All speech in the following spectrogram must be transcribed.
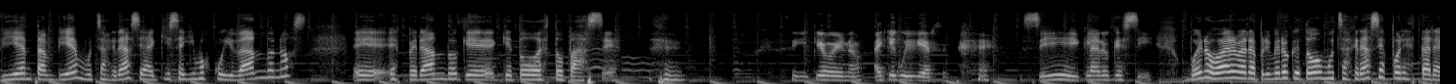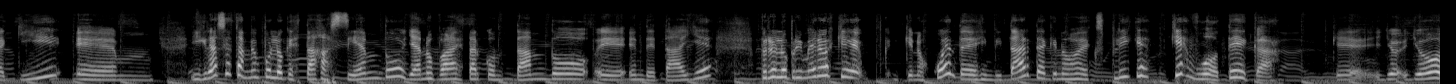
Bien, también, muchas gracias. Aquí seguimos cuidándonos, eh, esperando que, que todo esto pase. Sí, qué bueno. Hay que cuidarse. Sí, claro que sí. Bueno, Bárbara, primero que todo, muchas gracias por estar aquí em, y gracias también por lo que estás haciendo. Ya nos vas a estar contando eh, en detalle, pero lo primero es que, que nos cuentes, invitarte a que nos expliques qué es Buoteca. Que yo, yo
